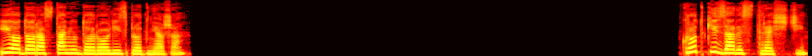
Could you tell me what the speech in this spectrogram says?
i o dorastaniu do roli zbrodniarza. Krótki zarys treści.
